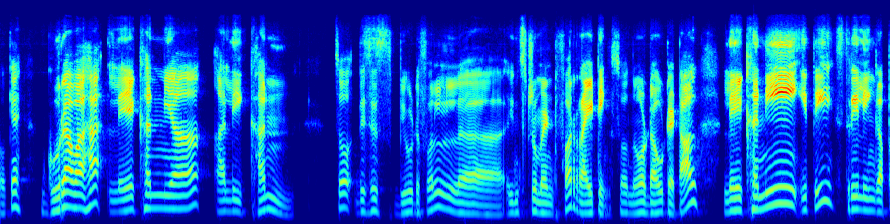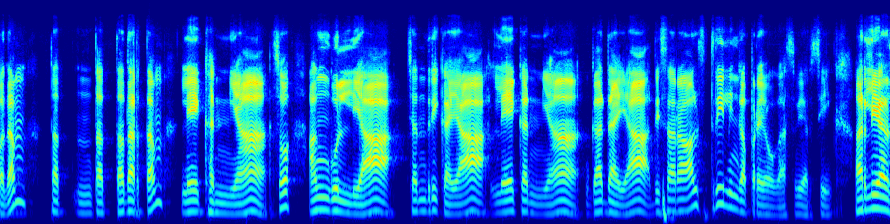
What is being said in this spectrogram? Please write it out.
Okay. Guravaha Lekhanya Alikhan. So this is beautiful uh, instrument for writing. So no doubt at all. Lekhani iti strilinga padam tat, tat, lekhanya. So angulya, chandrikaya, lekhanya, gadaya. These are all strilinga prayogas we are seeing. Earlier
